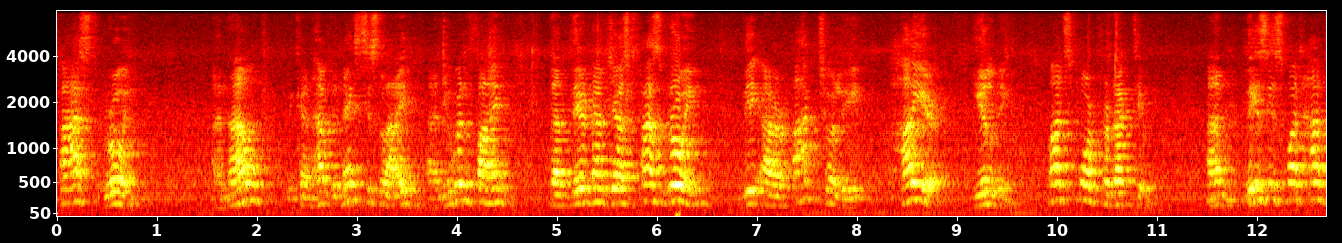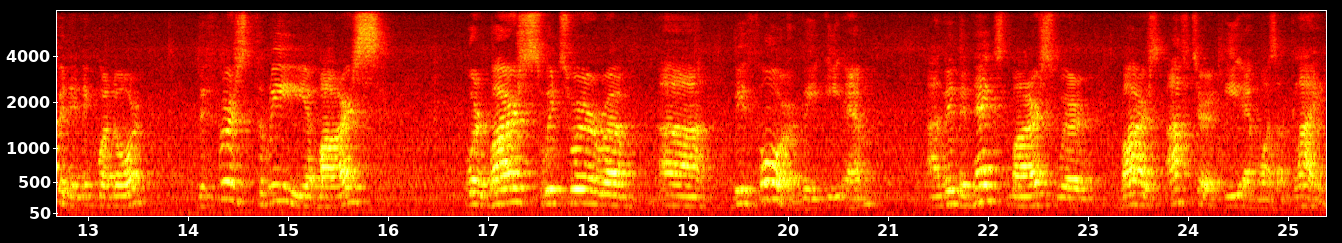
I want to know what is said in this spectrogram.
fast growing. And now we can have the next slide and you will find that they're not just fast growing, they are actually higher yielding, much more productive. And this is what happened in Ecuador. The first three bars were bars which were uh, uh, before the EM, and then the next bars were bars after EM was applied.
